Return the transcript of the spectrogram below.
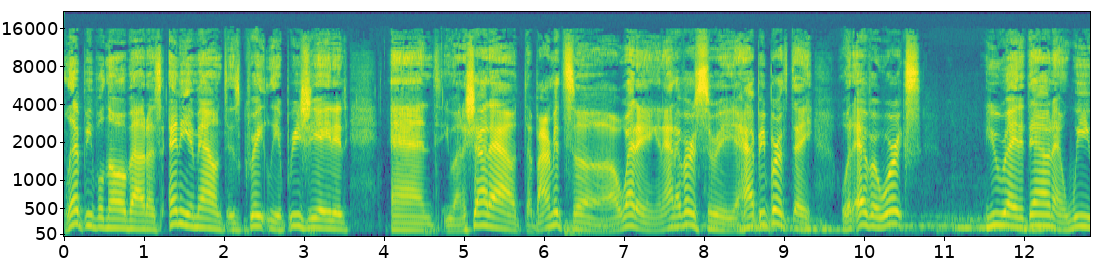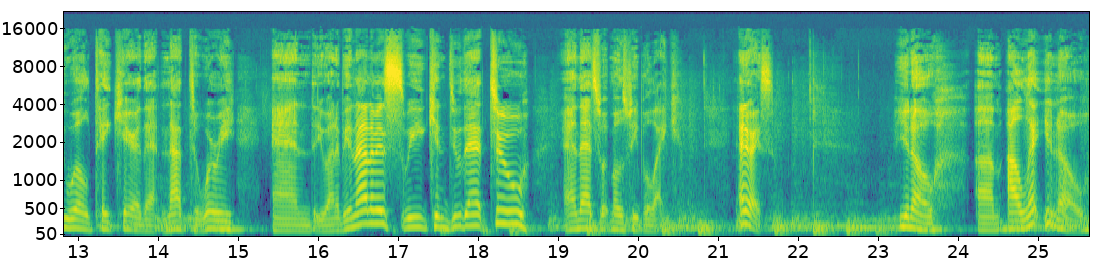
Let people know about us. Any amount is greatly appreciated. And you want a shout out, a bar mitzvah, a wedding, an anniversary, a happy birthday, whatever works, you write it down and we will take care of that. Not to worry. And you want to be anonymous, we can do that too. And that's what most people like. Anyways, you know, um, I'll let you know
